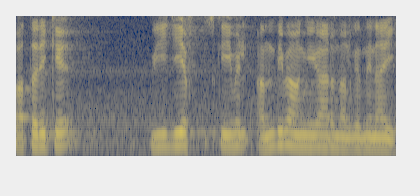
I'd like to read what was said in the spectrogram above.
പദ്ധതിക്ക് വി ജി എഫ് സ്കീമിൽ അന്തിമ അംഗീകാരം നൽകുന്നതിനായി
